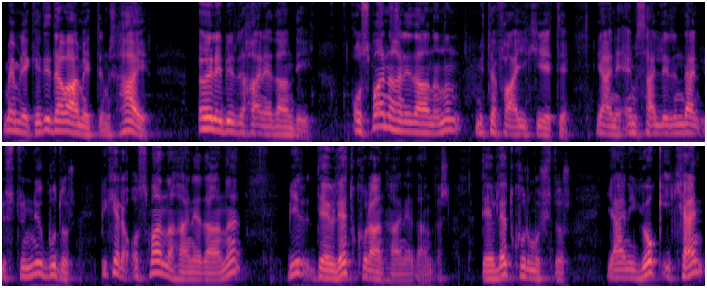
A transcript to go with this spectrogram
Memleketi devam ettirmiş. Hayır. Öyle bir hanedan değil. Osmanlı Hanedanı'nın mütefaikiyeti yani emsallerinden üstünlüğü budur. Bir kere Osmanlı Hanedanı bir devlet kuran hanedandır. Devlet kurmuştur. Yani yok iken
